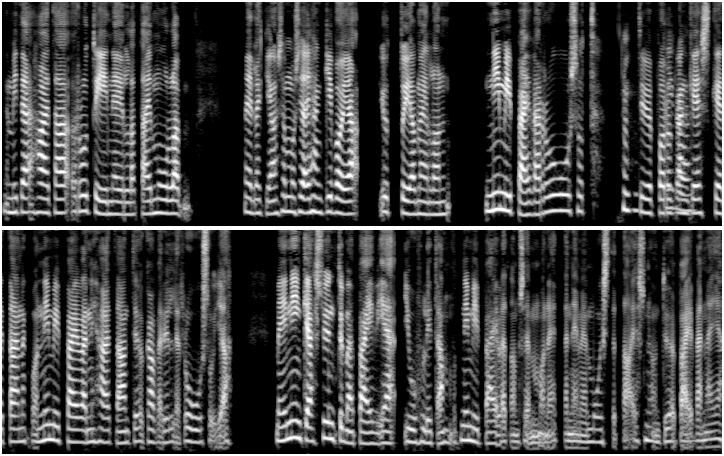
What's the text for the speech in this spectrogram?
mitä haetaan rutiineilla tai muulla. Meilläkin on semmoisia ihan kivoja juttuja. Meillä on nimipäiväruusut työporukan Kiva. kesken, että aina kun on nimipäivä, niin haetaan työkaverille ruusuja. Me ei niinkään syntymäpäiviä juhlita, mutta nimipäivät on semmoinen, että ne me muistetaan, jos ne on työpäivänä. Ja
